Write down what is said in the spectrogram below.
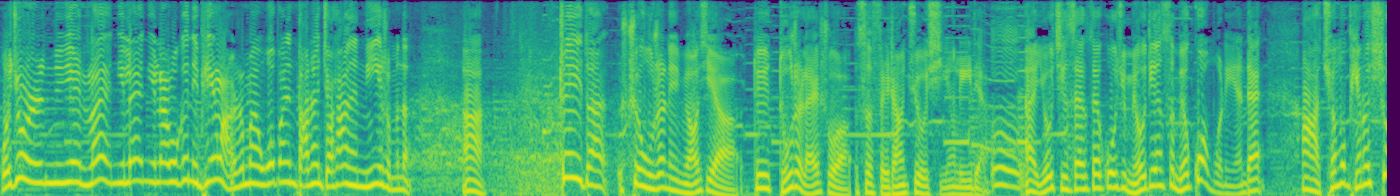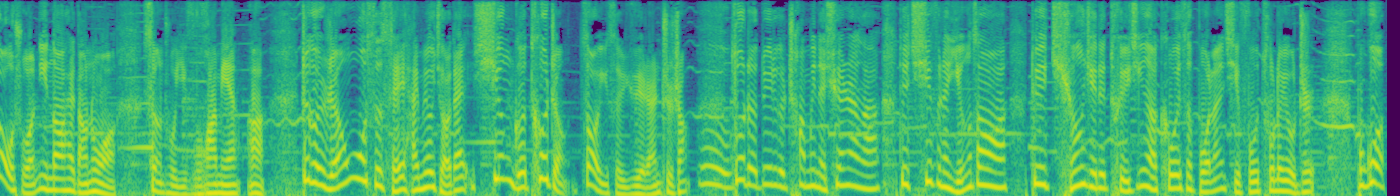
我就是你来，你来，你来，我跟你拼了，什么？我把你打成脚下的泥什么的，啊。”这一段《水浒传》的描写啊，对读者来说是非常具有吸引力的。嗯，哎，尤其是在在过去没有电视、没有广播的年代啊，全部凭着小说，你脑海当中啊生出一幅画面啊。这个人物是谁还没有交代，性格特征早已是跃然纸上。嗯，作者对这个场面的渲染啊，对气氛的营造啊，对情节的推进啊，可谓是波澜起伏，错落有致。不过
